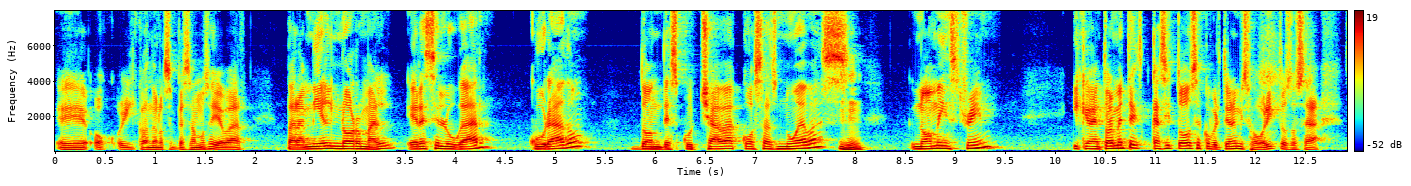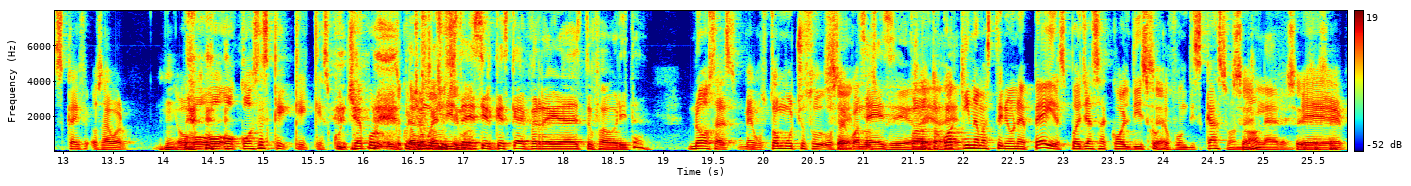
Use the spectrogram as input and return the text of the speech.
eh, o, y cuando nos empezamos a llevar, para mí el normal era ese lugar curado donde escuchaba cosas nuevas, uh -huh. no mainstream, y que eventualmente casi todos se convirtieron en mis favoritos. O sea, Sky, o sea, bueno, o, o, o cosas que, que, que, escuché por escuché ¿Te muchísimo. decir que Sky Ferreira es tu favorita? No, o sea, me gustó mucho su. O sí. sea, cuando, sí, sí, cuando tocó aquí nada más tenía un EP y después ya sacó el disco que fue un discazo, ¿no? claro. Eh,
